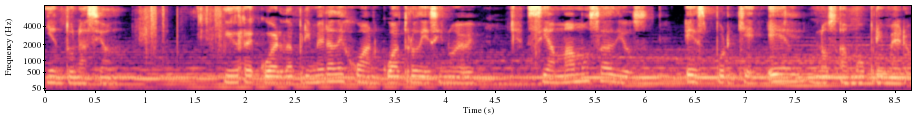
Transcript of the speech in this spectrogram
y en tu nación. Y recuerda, primera de Juan 4:19, si amamos a Dios es porque Él nos amó primero.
